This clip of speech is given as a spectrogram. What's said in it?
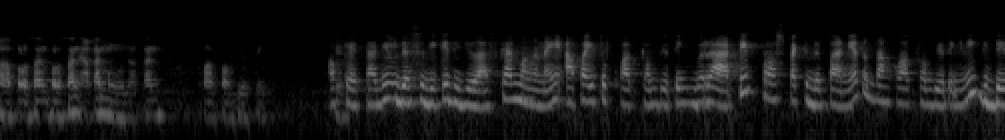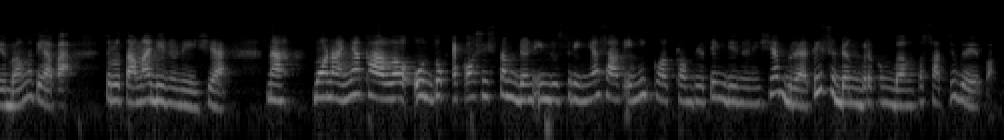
uh, perusahaan-perusahaan akan menggunakan cloud computing. Oke, okay, tadi udah sedikit dijelaskan mengenai apa itu cloud computing. Berarti prospek ke depannya tentang cloud computing ini gede banget ya Pak, terutama di Indonesia. Nah, mau nanya kalau untuk ekosistem dan industrinya saat ini cloud computing di Indonesia berarti sedang berkembang pesat juga ya Pak?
